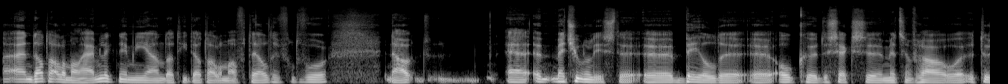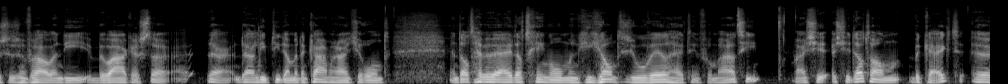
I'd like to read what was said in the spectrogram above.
en dat allemaal heimelijk. Ik neem niet aan dat hij dat allemaal verteld heeft van tevoren. Nou, met journalisten, beelden, ook de seks met zijn vrouw, tussen zijn vrouw en die bewakers. Daar, daar, liep hij dan met een cameraatje rond. En dat hebben wij, dat ging om een gigantische hoeveelheid informatie. Maar als je, als je dat dan bekijkt uh,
